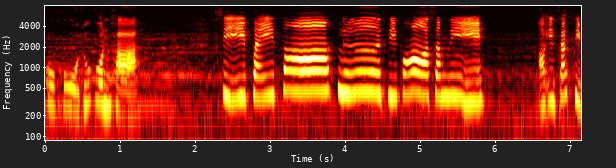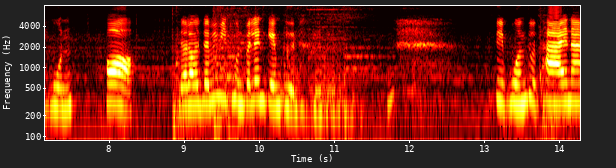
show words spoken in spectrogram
โอ้โห ทุกคนค่ะ สีไปต่อ หรือสีพ่อสำนีเอาอีกสักสิบหมุน พอ เดี๋ยวเราจะไม่มีทุนไปเล่นเกมอื่น สิบหมุนสุดท้ายนะ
